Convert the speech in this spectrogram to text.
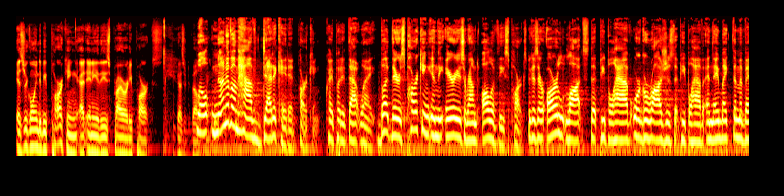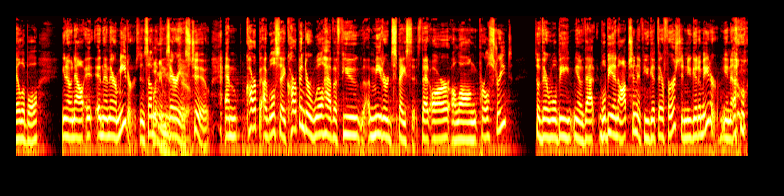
is there going to be parking at any of these priority parks that you guys are developing? Well, none of them have dedicated parking. Okay, put it that way. But there's parking in the areas around all of these parks because there are lots that people have or garages that people have, and they make them available. You know, now, it, and then there are meters in some Plenty of these meters, areas yeah. too. And Carp, I will say, Carpenter will have a few metered spaces that are along Pearl Street. So there will be, you know, that will be an option if you get there first and you get a meter, you know.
